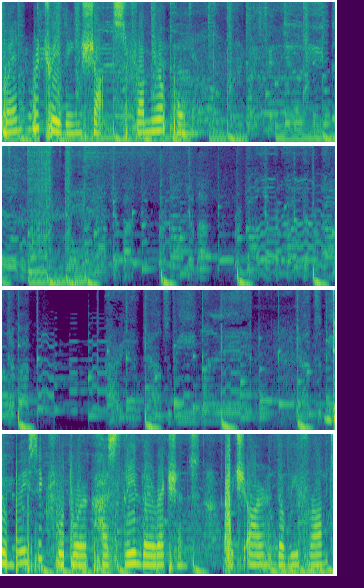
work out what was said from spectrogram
when retrieving shots from your opponent. The basic footwork has three directions, which are the V front,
